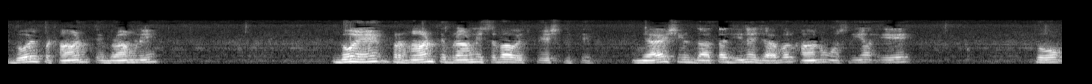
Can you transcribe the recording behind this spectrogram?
ਦੋਏ ਪਠਾਨ ਤੇ ਬ੍ਰਾਹਮਣੀ ਦੋਏ ਪ੍ਰਧਾਨ ਤੇ ਬ੍ਰਾਹਮਣੀ ਸਭਾ ਵਿੱਚ ਪੇਸ਼ ਕੀਤੇ। ਨਿਆਇਸ਼ੀਲ ਦਾਤਾ ਜੀ ਨੇ ਜਾਬਰ ਖਾਨ ਨੂੰ ਉਸ ਦੀਆਂ ਇਹ ਤੋਂ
